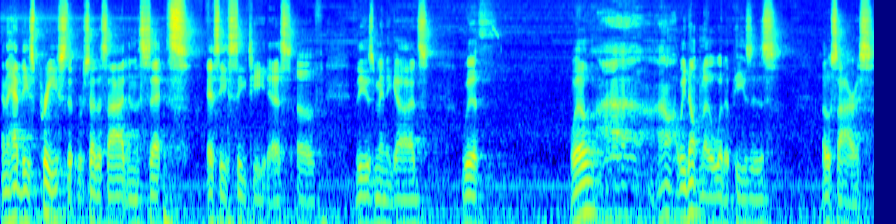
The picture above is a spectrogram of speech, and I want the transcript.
and they had these priests that were set aside in the sects, S E C T S, of these many gods, with well, I, I don't, we don't know what appeases Osiris.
